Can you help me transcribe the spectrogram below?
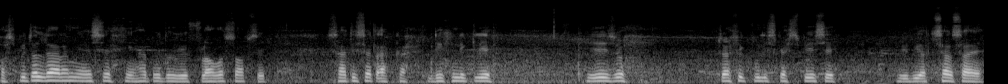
हॉस्पिटल द्वारा में ऐसे यहाँ पे तो ये फ्लावर शॉप से। साथ ही साथ आपका देखने के लिए ये जो ट्रैफ़िक पुलिस का स्पेस है ये भी अच्छा सा है।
